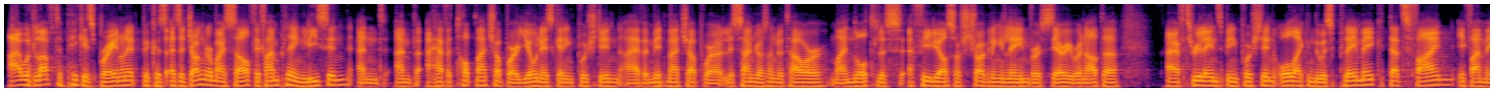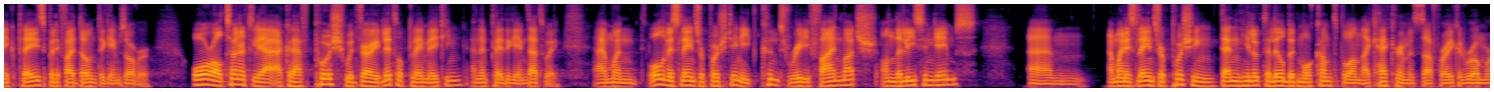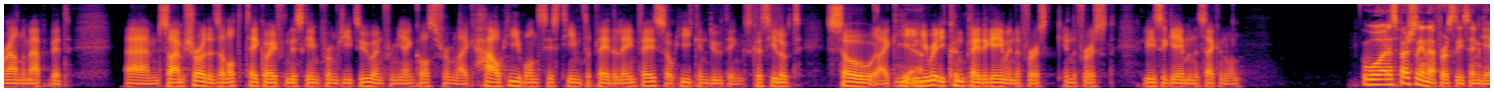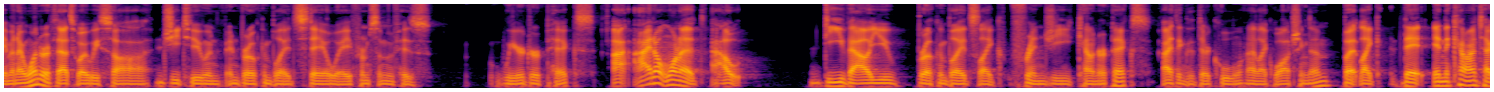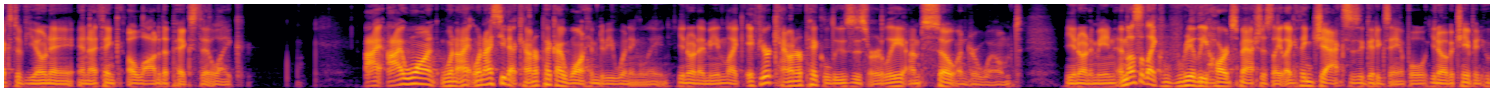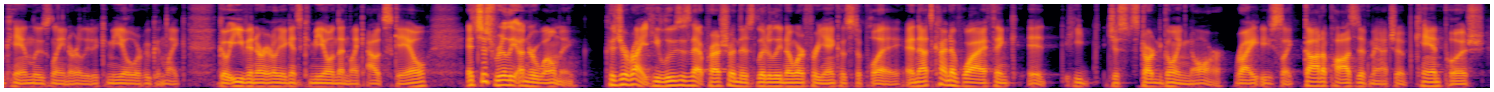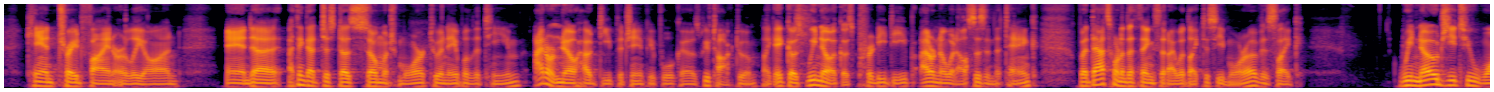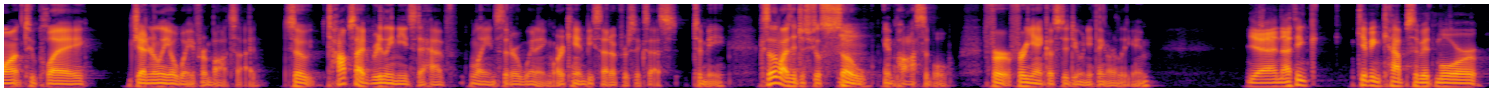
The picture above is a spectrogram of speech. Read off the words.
I would love to pick his brain on it because as a jungler myself, if I'm playing Lee Sin and I'm, I have a top matchup where Yone is getting pushed in, I have a mid matchup where Lissandra's under tower, my Nautilus Aphelios are struggling in lane versus Zeri Renata. I have three lanes being pushed in. All I can do is play make. That's fine if I make plays, but if I don't, the game's over. Or alternatively, I I could have push with very little playmaking and then play the game that way. And when all of his lanes were pushed in, he couldn't really find much on the Lee Sin games. Um, and when his lanes were pushing, then he looked a little bit more comfortable on like Hecarim and stuff, where he could roam around the map a bit. Um, so I'm sure there's a lot to take away from this game from G2 and from Jankos, from like how he wants his team to play the lane phase, so he can do things. Because he looked so like he, Yeah. he really couldn't play the game in the first in the first Lee Sin game in the second one. Well, and especially in that first Lee Sin game, and I wonder if that's why we saw G2 and, and Broken Blade stay away from some of his weirder picks. I, I don't want to out devalue Broken Blade's like fringy counter picks. I think that they're cool and I like watching them. But like they in the context of Yone, and I think a lot of the picks that like I, I want when I when I see that counter pick, I want him to be winning lane. You know what I mean? Like if your counter pick loses early, I'm so underwhelmed You know what I mean? Unless it like really hard smashes late. Like I think Jax is a good example, you know, of a champion who can lose lane early to Camille or who can like go even early against Camille and then like outscale. It's just really underwhelming. Because you're right, he loses that pressure and there's literally nowhere for Jankos to play. And that's kind of why I think it he just started going Gnar, right? He's like got a positive matchup, can push, can trade fine early on. And uh, I think that just does so much more to enable the team. I don't know how deep the champion pool goes. We've talked to him. Like it goes, we know it goes pretty deep. I don't know what else is in the tank, but that's one of the things that I would like to see more of is like, we know G2 want to play generally away from bot side. So topside really needs to have lanes that are winning or can be set up for success to me. Because otherwise it just feels so mm. impossible for, for Jankos to do anything early game. Yeah, and I think giving Caps a bit more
